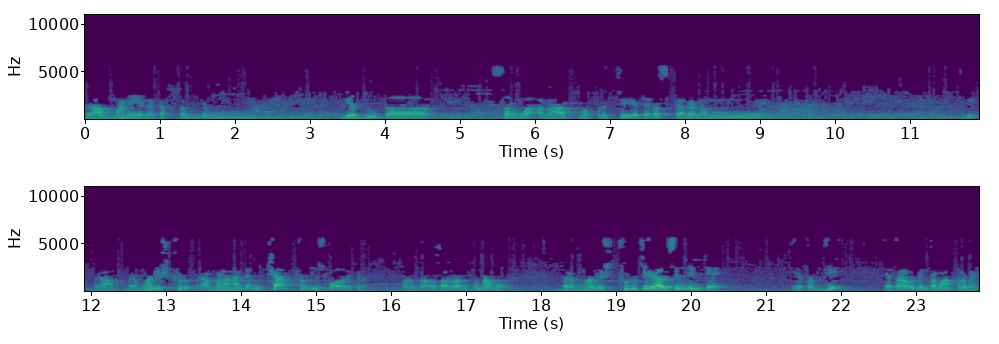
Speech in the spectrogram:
బ్రాహ్మణేన కర్తవ్యం. యదుత సర్వ అనాత్మ ప్రత్యయ తిరస్కరణం. అది బ్రా బ్రహ్మనిష్ఠుడు. బ్రాహ్మణ అంటే ముఖ్యార్థం తీసుకోవాలి ఇక్కడ. మనం చాలాసార్లు అనుకున్నాము. బ్రహ్మనిష్ఠుడు చేయాల్సింది ఇంతే. ఏతద్ధి? యథావత్ ఇంత మాత్రమే.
